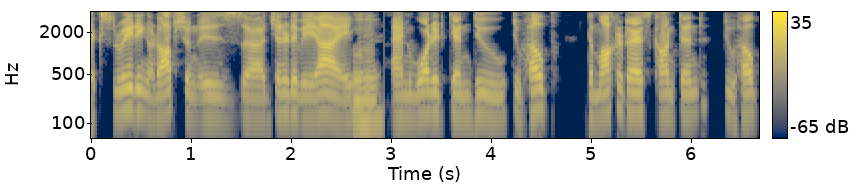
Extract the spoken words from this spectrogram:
accelerating adoption is uh, generative AI Mm-hmm. and what it can do to help democratize content, to help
